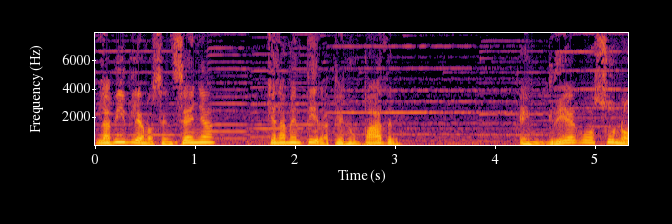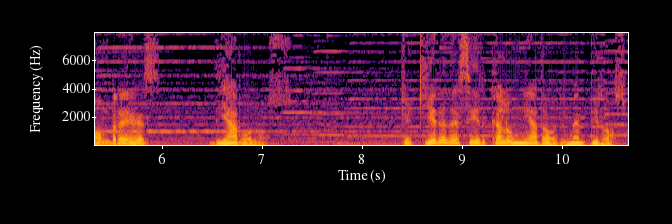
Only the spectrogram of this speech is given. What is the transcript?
La Biblia nos enseña que la mentira tiene un padre. En griego su nombre es diabolos, que quiere decir calumniador y mentiroso.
